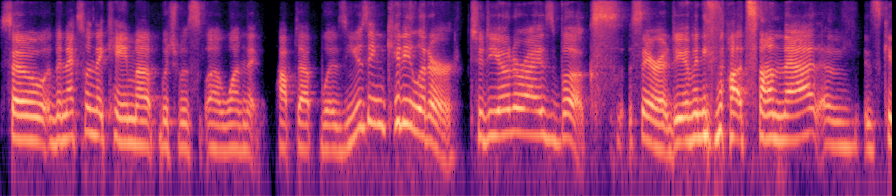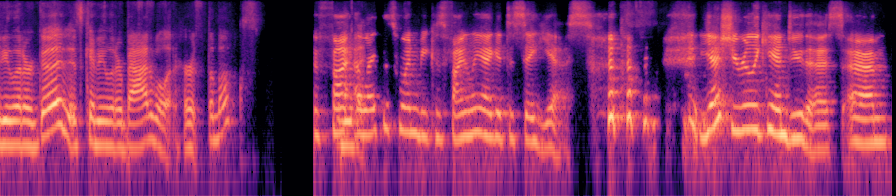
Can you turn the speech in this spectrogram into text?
So the next one that came up, which was uh, one that popped up, was using kitty litter to deodorize books. Sarah, do you have any thoughts on that? Of is kitty litter good? Is kitty litter bad? Will it hurt the books? I do fi- I like this one because finally I get to say yes. Yes, you really can do this. Um,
